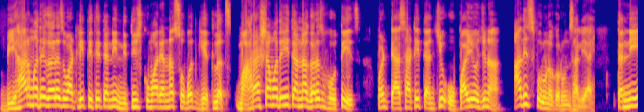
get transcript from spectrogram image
बिहारमध्ये गरज वाटली तिथे त्यांनी नितीश कुमार यांना सोबत घेतलंच. महाराष्ट्रामध्येही त्यांना गरज होतीच पण त्यासाठी त्यांची उपाययोजना आधीच पूर्ण करून झाली आहे. त्यांनी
